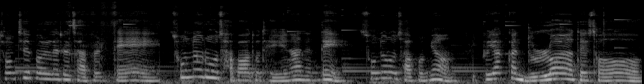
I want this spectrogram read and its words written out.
총체벌레를 잡을 때 손으로 잡아도 되긴 하는데 손으로 잡으면 잎을 약간 눌러야 돼서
